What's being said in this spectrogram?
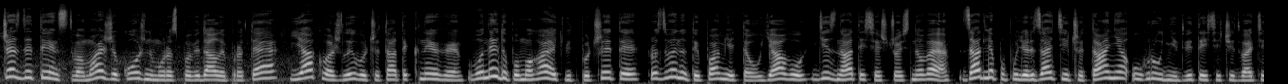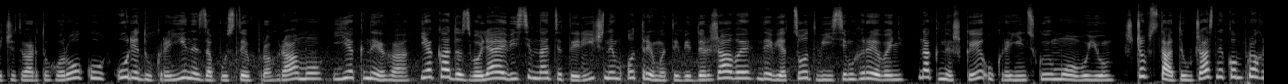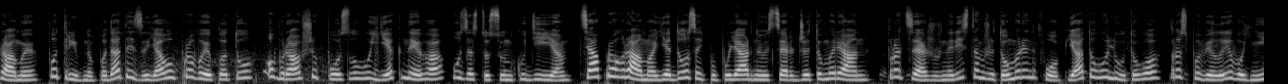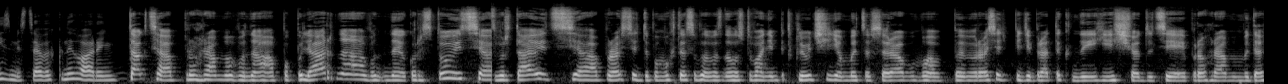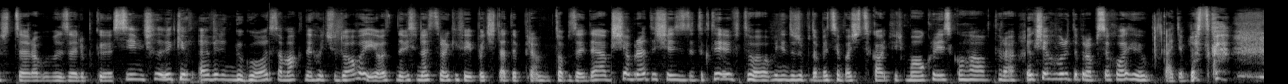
Ще з дитинства майже кожному розповідали про те, як важливо читати книги. Вони допомагають відпочити, розвинути пам'ять та уяву, дізнатися щось нове. Задля популяризації читання у грудні 2024 року уряд України запустив програму Є книга, яка дозволяє 18-річним отримати від держави 908 гривень на книжки українською мовою. Щоб стати учасником програми, потрібно подати заяву про виплату, обравши послугу Є книга у застосунку Дія. Ця програма є досить популярною серед житомирян. Про це журналістам Житомир.Інфо 5 лютого розповіли в одній з місцевих книгарень. Так, ця програма вона популярна, вони нею користуються, звертаються, просять допомогти, особливо з налаштуванням підключення. Ми це все робимо. Просять підібрати книги щодо цієї програми. Ми теж це робимо залюбки. Сім чоловіків Евелін Гого. Сама книга чудова, і от на 18 років її почитати прям топ зайде. Якщо брати щось з детективів, то мені дуже подобається бачити цікавить пітьма українського автора. Якщо говорити про психологію, Катя Брестка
